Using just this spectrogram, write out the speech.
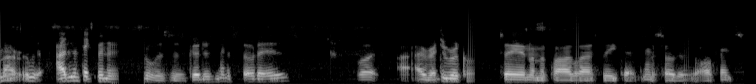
not really. I didn't think Minnesota was as good as Minnesota is, but I, I do recall saying on the pod last week that Minnesota's offense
